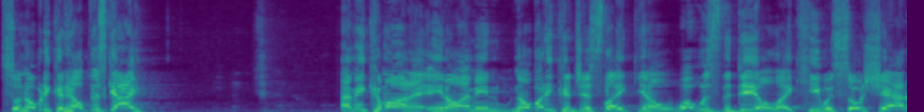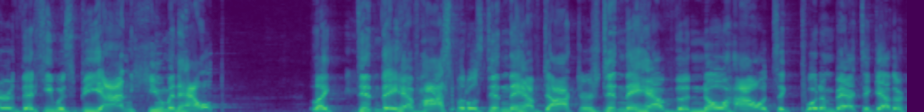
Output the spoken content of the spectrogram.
So nobody could help this guy? I mean, come on. Eh, you know, I mean, nobody could just like, you know, what was the deal? Like, he was so shattered that he was beyond human help? Like, didn't they have hospitals? Didn't they have doctors? Didn't they have the know how to put him back together,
